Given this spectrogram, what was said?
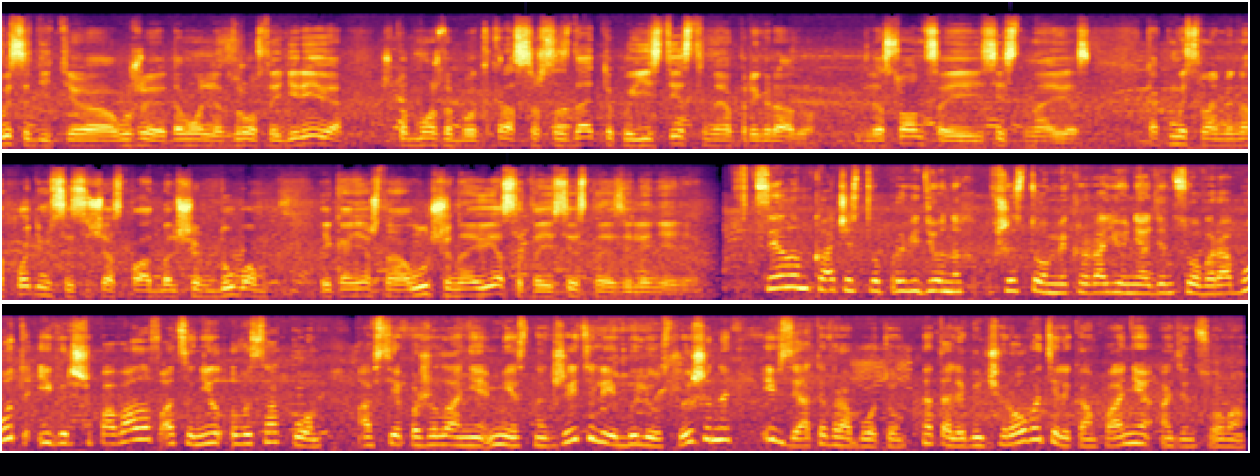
высадить э, уже довольно взрослые деревья, чтобы можно было как раз создать такую естественную преграду для солнца и, естественно, навес. Как мы с вами находимся сейчас под большим дубом. И, конечно, лучший навес – это, естественное озеленение. В целом, качество проведенных в шестом микрорайоне Одинцова работ Игорь Шиповалов оценил высоко, а все пожелания местных жителей были услышаны и взяты в работу. Наталья Гончарова, телекомпания «Одинцова».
